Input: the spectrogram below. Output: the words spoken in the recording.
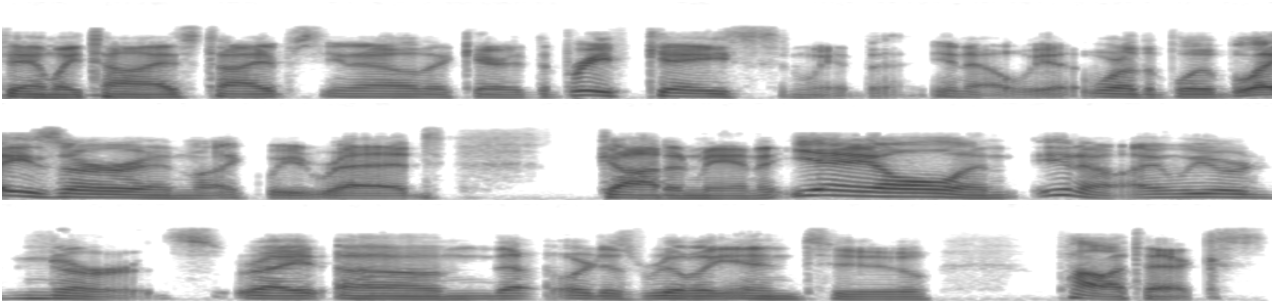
Family Ties types. You know, they carried the briefcase, and we had the, you know, we wore the blue blazer, and like we read God and Man at Yale, and you know, and we were nerds, right? Um, that were just really into politics,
